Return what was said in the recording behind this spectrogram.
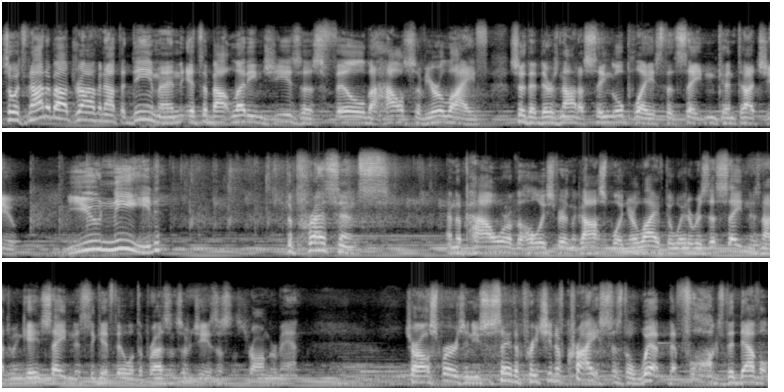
So it's not about driving out the demon, it's about letting Jesus fill the house of your life so that there's not a single place that Satan can touch you. You need the presence and the power of the Holy Spirit and the gospel in your life. The way to resist Satan is not to engage Satan, it's to get filled with the presence of Jesus, the stronger man. Charles Spurgeon used to say the preaching of Christ is the whip that flogs the devil.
